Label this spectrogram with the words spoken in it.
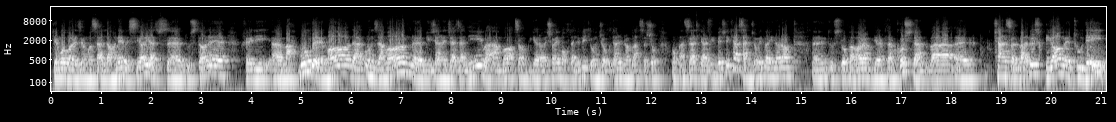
که مبارزه مسلحانه بسیاری از دوستان خیلی محبوب ما در اون زمان بیژن جزنی و انواع اقسام گرایش های مختلفی که اونجا بودن اینا بحثاشو مفصل کردیم. به شکست انجامید و اینا را دوست را گرفتن کشتن و چند سال بعدش قیام تودهی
